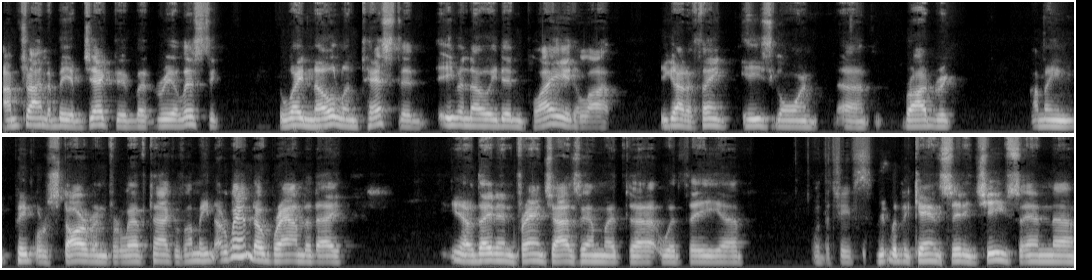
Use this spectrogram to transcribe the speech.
I'm trying to be objective but realistic. The way Nolan tested, even though he didn't play a lot, you got to think he's going. Uh, Broderick I mean, people are starving for left tackles. I mean, Orlando Brown today, you know, they didn't franchise him with uh, with the uh, with the Chiefs with the Kansas City Chiefs. And uh,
